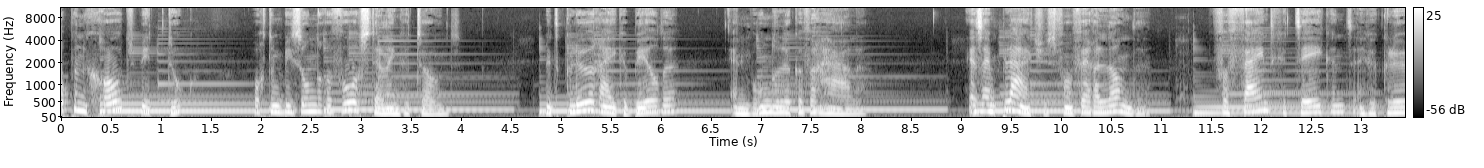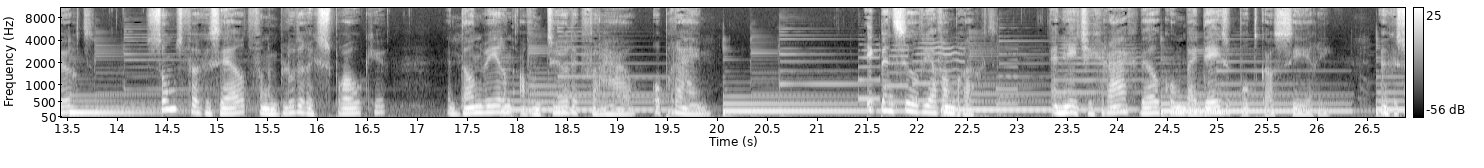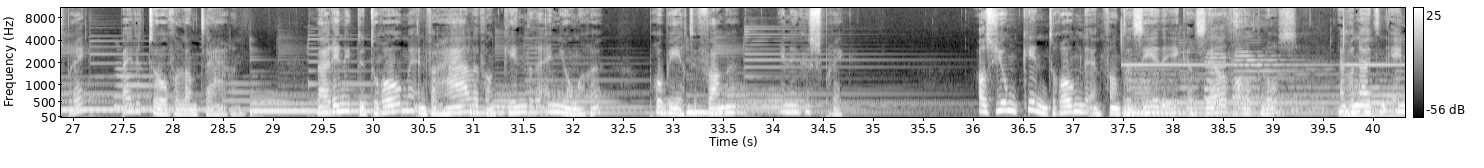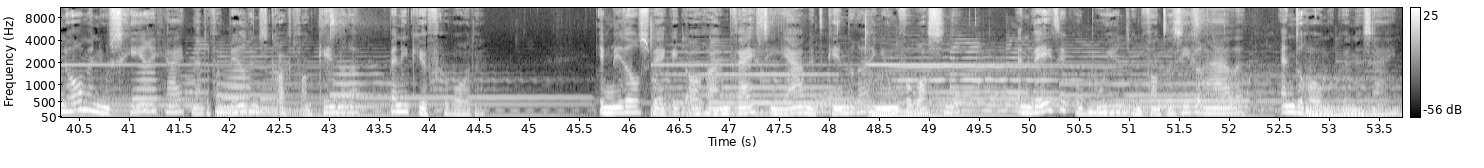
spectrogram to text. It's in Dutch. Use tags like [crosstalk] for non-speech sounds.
Op een groot wit doek wordt een bijzondere voorstelling getoond, met kleurrijke beelden en wonderlijke verhalen. Er zijn plaatjes van verre landen, verfijnd getekend en gekleurd, soms vergezeld van een bloederig sprookje en dan weer een avontuurlijk verhaal op rijm. Ik ben Sylvia van Bracht en heet je graag welkom bij deze podcastserie, een gesprek bij de Toverlantaarn, waarin ik de dromen en verhalen van kinderen en jongeren probeer te vangen in een gesprek. Als jong kind droomde en fantaseerde ik er zelf al op los en vanuit een enorme nieuwsgierigheid naar de verbeeldingskracht van kinderen ben ik juf geworden. Inmiddels werk ik al ruim 15 jaar met kinderen en jongvolwassenen en weet ik hoe boeiend hun fantasieverhalen en dromen kunnen zijn.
